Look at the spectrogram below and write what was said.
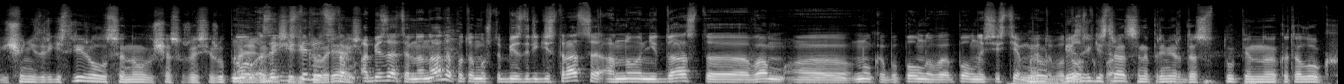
еще не зарегистрировался, но сейчас уже сижу по ну, зарегистрироваться там обязательно надо, потому что без регистрации оно не даст э, вам, э, ну, как бы полного, полной системы ну, этого Без доступа. регистрации, например, доступен каталог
